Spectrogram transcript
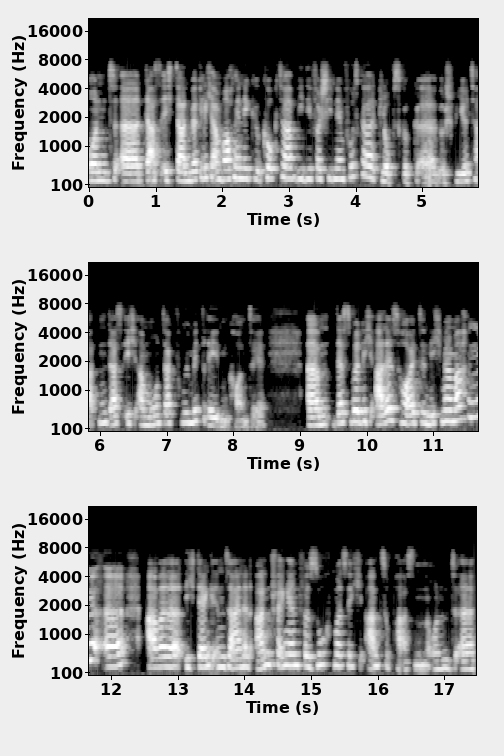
Und äh, dass ich dann wirklich am Wochenende geguckt habe, wie die verschiedenen Fußballclubs ge äh, gespielt hatten, dass ich am Montag früh mitreden konnte. Ähm, das würde ich alles heute nicht mehr machen, äh, aber ich denke, in seinen Anfängen versucht man sich anzupassen und äh,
